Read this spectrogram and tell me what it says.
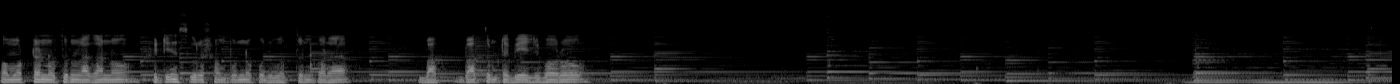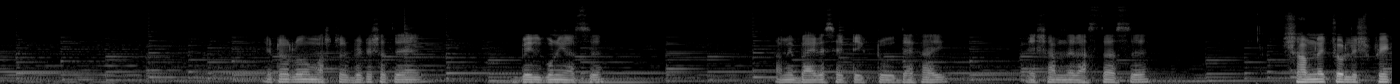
কোমরটা নতুন লাগানো ফিটিংসগুলো সম্পূর্ণ পরিবর্তন করা। বাথ- বাথরুমটা বেশ বড়। এটা হলো মাস্টার বেডের সাথে বেলগুনি আছে। আমি বাইরের সাইডটা একটু দেখাই। এর সামনে রাস্তা আছে। সামনে চল্লিশ ফিট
